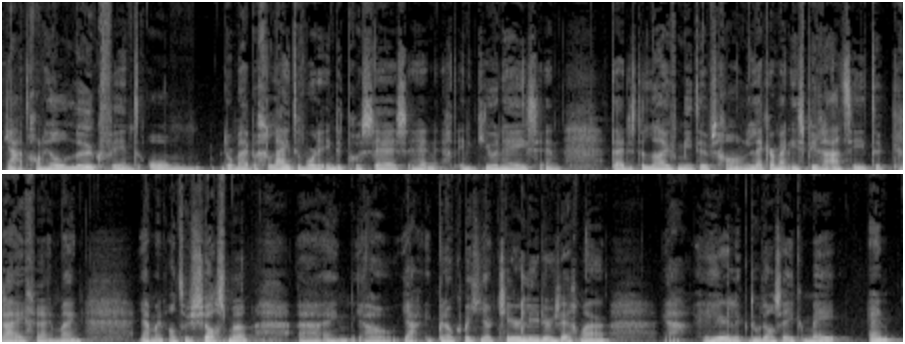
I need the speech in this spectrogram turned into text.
ja, het gewoon heel leuk vindt om door mij begeleid te worden in dit proces. Hè, en echt in de QA's en tijdens de live meetups gewoon lekker mijn inspiratie te krijgen en mijn, ja, mijn enthousiasme. Uh, en jou, ja, ik ben ook een beetje jouw cheerleader, zeg maar. Ja, heerlijk. Doe dan zeker mee. En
